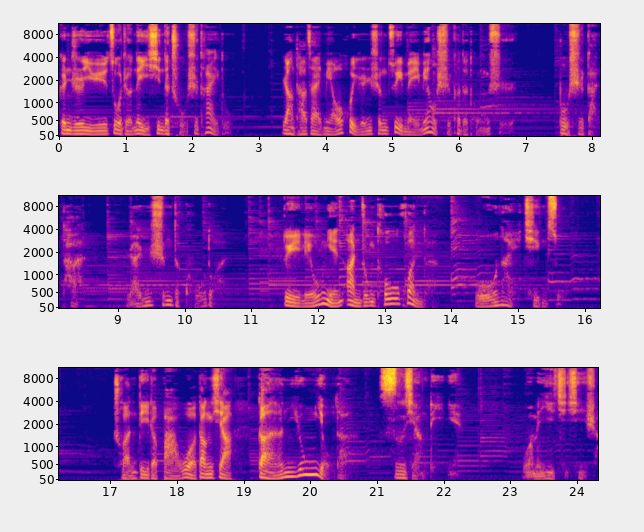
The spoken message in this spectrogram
根植于作者内心的处事态度，让他在描绘人生最美妙时刻的同时，不时感叹人生的苦短，对流年暗中偷换的无奈倾诉，传递着把握当下、感恩拥有的思想理念。我们一起欣赏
